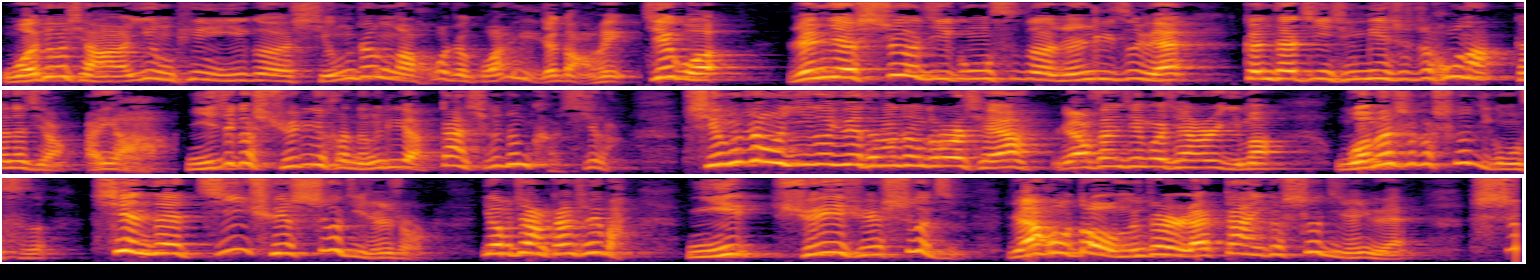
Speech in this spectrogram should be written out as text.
我就想应聘一个行政啊或者管理的岗位。结果人家设计公司的人力资源跟他进行面试之后呢，跟他讲：‘哎呀，你这个学历和能力啊，干行政可惜了。行政一个月他能挣多少钱啊？两三千块钱而已嘛。我们是个设计公司，现在急缺设计人手。要不这样，干脆吧，你学一学设计，然后到我们这儿来干一个设计人员。’”设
